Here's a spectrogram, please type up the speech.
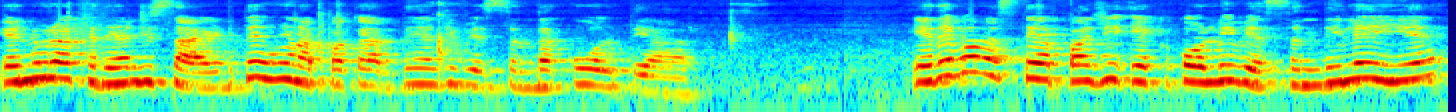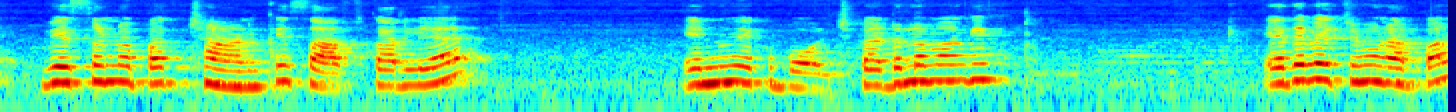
ਇਹਨੂੰ ਰੱਖਦੇ ਹਾਂ ਜੀ ਸਾਈਡ ਤੇ, ਹੁਣ ਆਪਾਂ ਕਰਦੇ ਹਾਂ ਜੀ ਵੇਸਣ ਦਾ ਘੋਲ ਤਿਆਰ। ਇਹਦੇ ਵਾਸਤੇ ਆਪਾਂ ਜੀ ਇੱਕ ਕੋਲੀ ਵੇਸਣ ਦੀ ਲਈ ਹੈ। ਵੇਸਣ ਨੂੰ ਆਪਾਂ ਛਾਣ ਕੇ ਸਾਫ਼ ਕਰ ਲਿਆ ਇਹਨੂੰ ਇੱਕ ਬੋਲ 'ਚ ਕੱਢ ਲਵਾਂਗੇ। ਇਹਦੇ ਵਿੱਚ ਹੁਣ ਆਪਾਂ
